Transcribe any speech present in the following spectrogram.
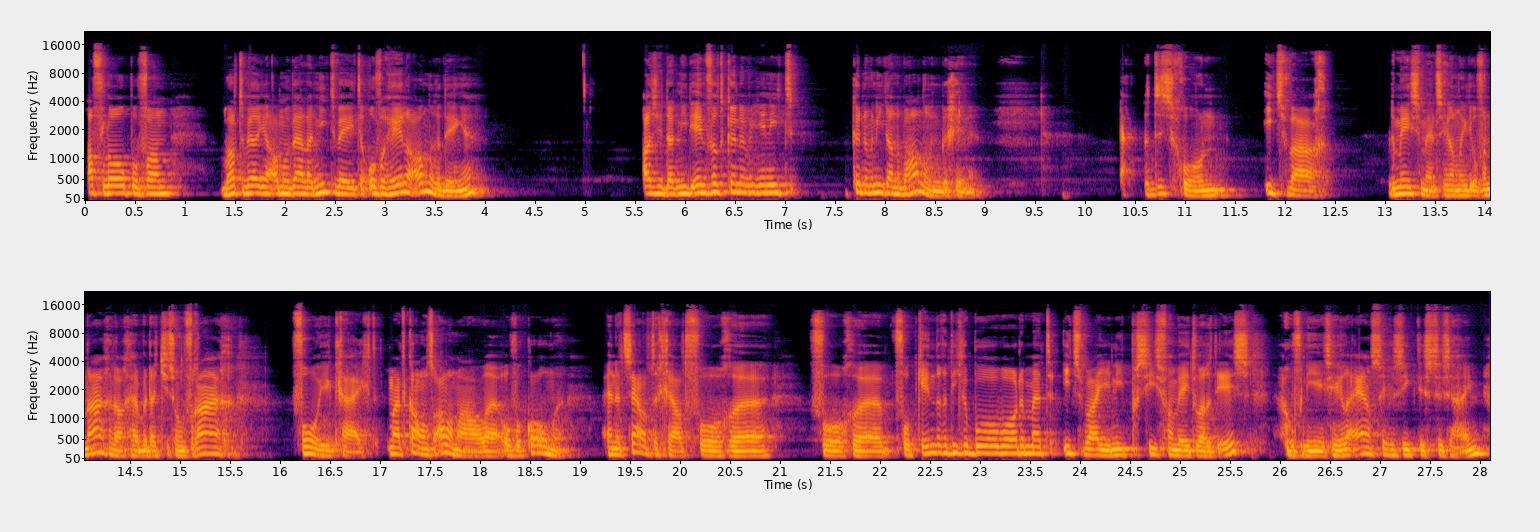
aflopen van wat wil je allemaal wel en niet weten over hele andere dingen. Als je dat niet invult, kunnen we, je niet, kunnen we niet aan de behandeling beginnen. Ja, dat is gewoon iets waar de meeste mensen helemaal niet over nagedacht hebben dat je zo'n vraag voor je krijgt. Maar het kan ons allemaal uh, overkomen. En hetzelfde geldt voor, uh, voor, uh, voor kinderen die geboren worden met iets waar je niet precies van weet wat het is. Het hoeven niet eens hele ernstige ziektes te zijn.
